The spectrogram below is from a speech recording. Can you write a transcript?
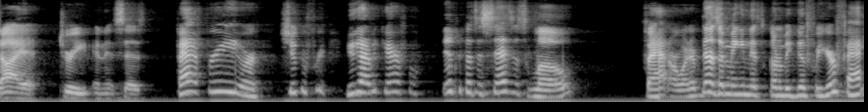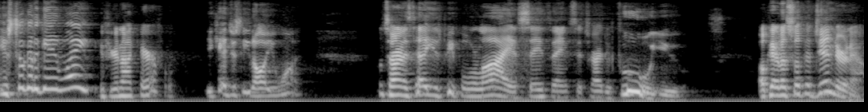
diet treat and it says fat free or sugar free, you got to be careful. Just because it says it's low fat or whatever doesn't mean it's going to be good for your fat. You're still going to gain weight if you're not careful. You can't just eat all you want. I'm trying to tell you is people will lie and say things to try to fool you. Okay, let's look at gender now.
